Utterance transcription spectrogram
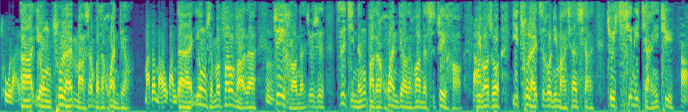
出来，啊，涌出来马上把它换掉。马上把它换掉。呃，用什么方法呢？嗯最好呢，就是自己能把它换掉的话呢，是最好。啊比方说，一出来之后，你马上想，就心里讲一句：啊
